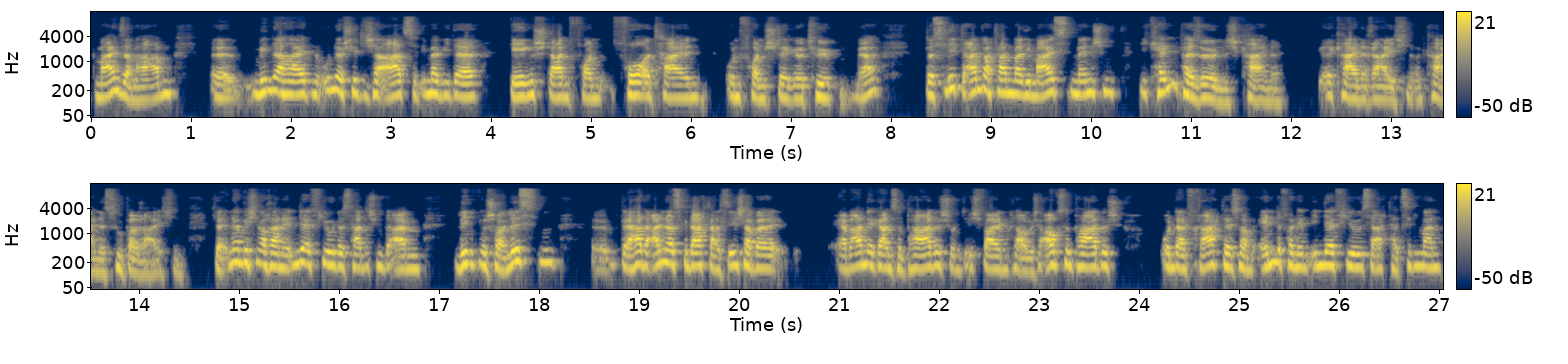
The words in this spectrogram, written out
gemeinsam haben. Äh, Minderheiten unterschiedlicher Art sind immer wieder Gegenstand von Vorurteilen und von Stereotypen. Ja? Das liegt einfach daran, weil die meisten Menschen, die kennen persönlich keine, äh, keine Reichen und keine Superreichen. Ich erinnere mich noch an ein Interview, das hatte ich mit einem linken Journalisten, der hatte anders gedacht als ich, aber er war mir ganz sympathisch und ich war ihm, glaube ich, auch sympathisch. Und dann fragt er so am Ende von dem Interview, sagt Herr Zittelmann,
